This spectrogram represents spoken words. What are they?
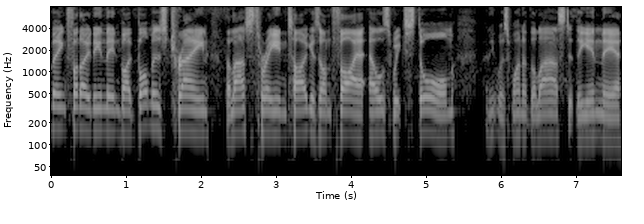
Being followed in then by Bombers Train. The last three in Tigers on Fire, Elswick Storm. And it was one of the last at the end there.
